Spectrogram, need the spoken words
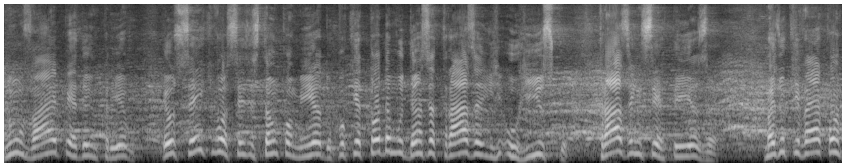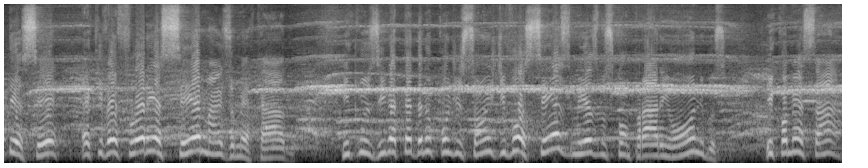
não vai perder o emprego. Eu sei que vocês estão com medo, porque toda mudança traz o risco, traz a incerteza. Mas o que vai acontecer é que vai florescer mais o mercado. Inclusive até dando condições de vocês mesmos comprarem ônibus e começar.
